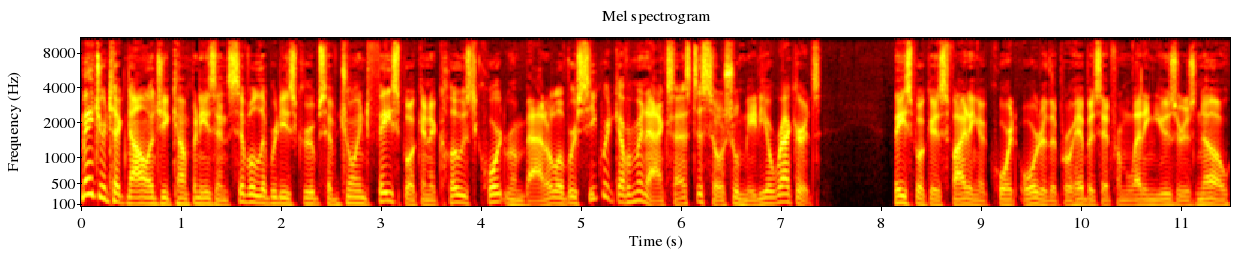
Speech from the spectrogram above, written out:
Major technology companies and civil liberties groups have joined Facebook in a closed courtroom battle over secret government access to social media records. Facebook is fighting a court order that prohibits it from letting users know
